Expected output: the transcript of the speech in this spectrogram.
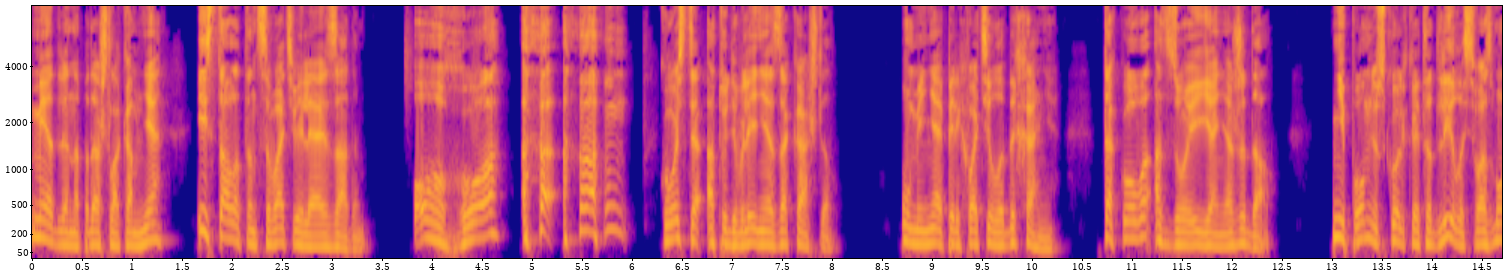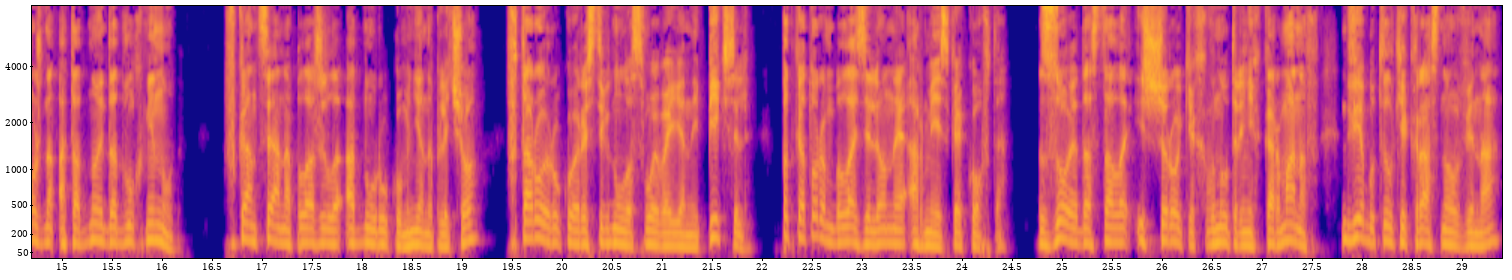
Медленно подошла ко мне и стала танцевать, виляя задом. «Ого!» Костя от удивления закашлял. У меня перехватило дыхание. Такого от Зои я не ожидал. Не помню, сколько это длилось, возможно, от одной до двух минут. В конце она положила одну руку мне на плечо, второй рукой расстегнула свой военный пиксель, под которым была зеленая армейская кофта. Зоя достала из широких внутренних карманов две бутылки красного вина,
